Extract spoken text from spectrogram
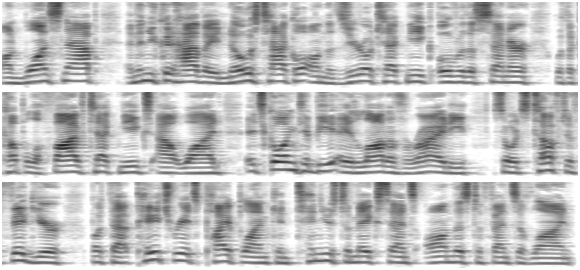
on one snap, and then you could have a nose tackle on the zero technique over the center with a couple of five techniques out wide. It's going to be a lot of variety, so it's tough to figure, but that Patriots pipeline continues to make sense on this defense defensive line.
